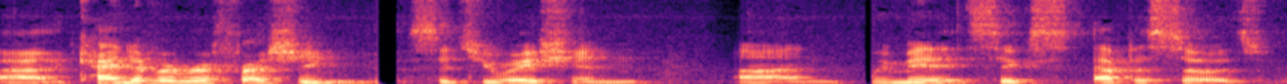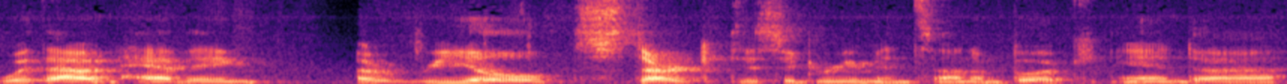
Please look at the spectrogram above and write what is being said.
uh, kind of a refreshing situation. On we made it six episodes without having a real stark disagreement on a book, and uh,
